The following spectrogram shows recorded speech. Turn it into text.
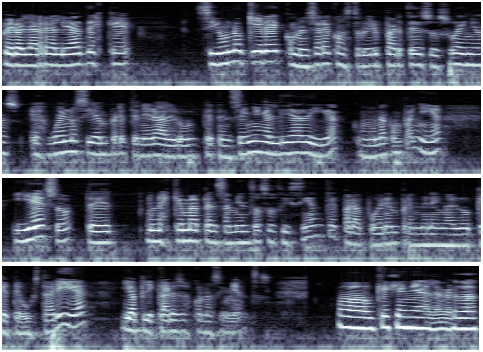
Pero la realidad es que si uno quiere comenzar a construir parte de sus sueños, es bueno siempre tener algo que te enseñe en el día a día, como una compañía, y eso te dé un esquema de pensamiento suficiente para poder emprender en algo que te gustaría y aplicar esos conocimientos. Wow, qué genial, la verdad.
